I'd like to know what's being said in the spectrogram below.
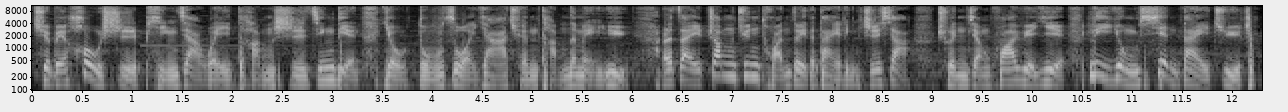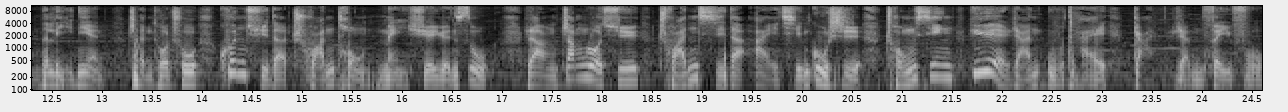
却被后世评价为唐诗经典，有独坐鸭泉堂的美誉。而在张军团队的带领之下，《春江花月夜》利用现代剧场的理念。衬托出昆曲的传统美学元素，让张张若虚传奇的爱情故事重新跃然舞台，感人肺腑。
